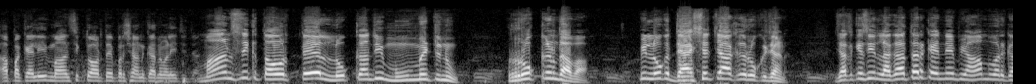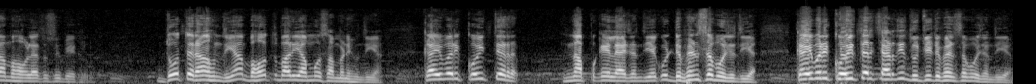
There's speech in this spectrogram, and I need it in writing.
ਆਪਾਂ ਕਹਿ ਲਈ ਮਾਨਸਿਕ ਤੌਰ ਤੇ ਪਰੇਸ਼ਾਨ ਕਰਨ ਵਾਲੀਆਂ ਚੀਜ਼ਾਂ। ਮਾਨਸਿਕ ਤੌਰ ਤੇ ਲੋਕਾਂ ਦੀ ਮੂਵਮੈਂਟ ਨੂੰ ਰੋਕਣ ਦਾ ਵਾ, ਵੀ ਲੋਕ ਦਹਿਸ਼ਤ ਚ ਆ ਕੇ ਰੁਕ ਜਾਣ। ਜਦ ਕਿ ਅਸੀਂ ਲਗਾਤਾਰ ਕਹਿੰਨੇ ਵੀ ਆਮ ਵਰਗਾ ਮਾਹੌਲ ਹੈ, ਤੁਸੀਂ ਵੇਖ ਲਓ। ਦੋ ਧਿਰਾਂ ਹੁੰਦੀਆਂ, ਬਹੁਤ ਵਾਰੀ ਆਮੋ ਸਾਹਮਣੇ ਹੁੰਦੀਆਂ। ਕਈ ਵਾਰੀ ਕੋਈ ਧਿਰ ਨੱਪ ਕੇ ਲੈ ਜਾਂਦੀ ਹੈ, ਕੋਈ ਡਿਫੈਂਸਿਵ ਹੋ ਜਾਂਦੀ ਹੈ। ਕਈ ਵਾਰੀ ਕੋਈ ਧਿਰ ਚੜਦੀ ਦੂਜੀ ਡਿਫੈਂਸਿਵ ਹੋ ਜਾਂਦੀ ਹੈ।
